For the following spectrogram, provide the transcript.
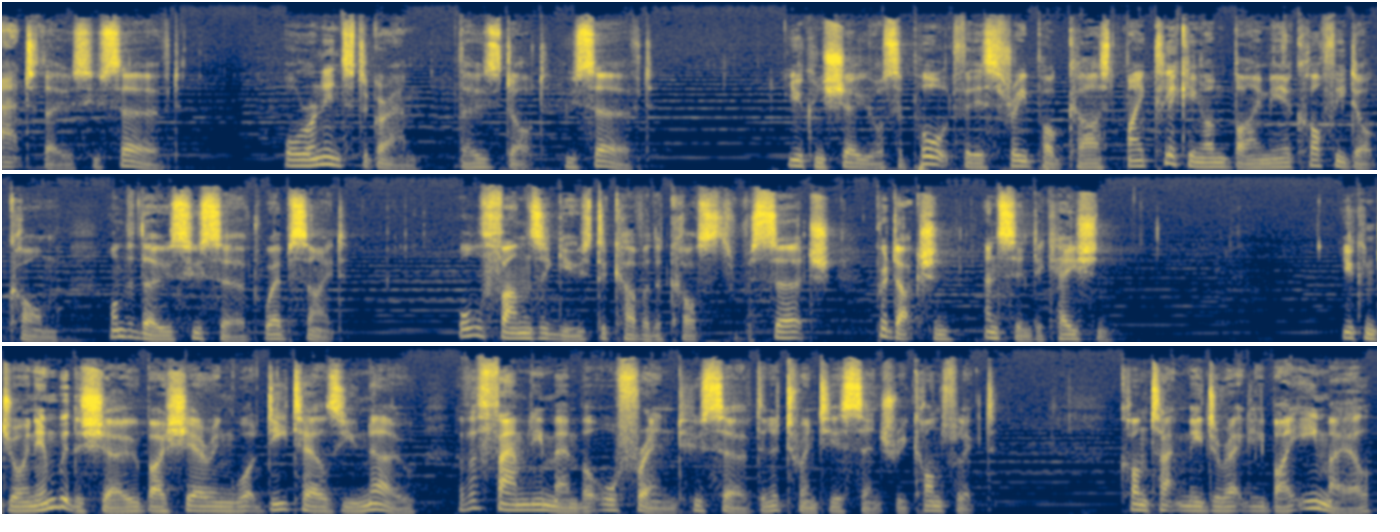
at Those Who Served or on Instagram those dot who served. You can show your support for this free podcast by clicking on buymeacoffee.com on the Those Who Served website. All funds are used to cover the costs of research, production, and syndication. You can join in with the show by sharing what details you know of a family member or friend who served in a 20th century conflict. Contact me directly by email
